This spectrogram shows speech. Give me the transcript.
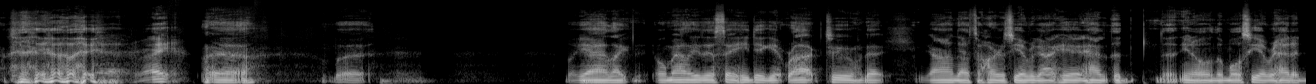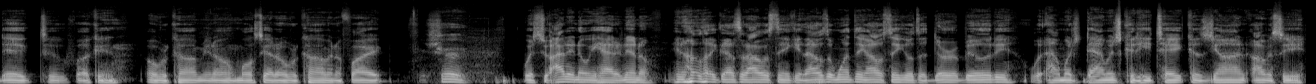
Yeah. Right? Yeah, but but yeah, like O'Malley did say he did get rocked too. That Yan, that's the hardest he ever got hit. Had the, the you know the most he ever had to dig to fucking overcome. You know, most he had to overcome in a fight. For sure. Which I didn't know he had it in him. You know, like that's what I was thinking. That was the one thing I was thinking was the durability. What, how much damage could he take? Because Yan, obviously,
